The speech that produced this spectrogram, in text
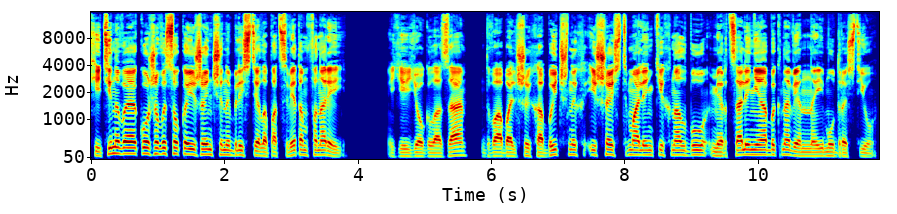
Хитиновая кожа высокой женщины блестела под светом фонарей. Ее глаза, два больших обычных и шесть маленьких на лбу, мерцали необыкновенной мудростью.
